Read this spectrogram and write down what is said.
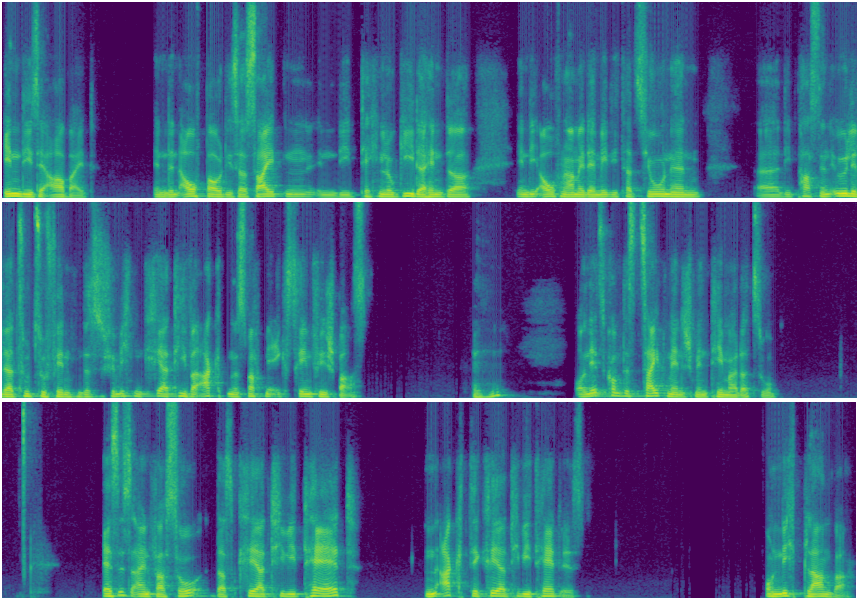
in diese Arbeit, in den Aufbau dieser Seiten, in die Technologie dahinter, in die Aufnahme der Meditationen, äh, die passenden Öle dazu zu finden. Das ist für mich ein kreativer Akt und das macht mir extrem viel Spaß. Mhm. Und jetzt kommt das Zeitmanagement-Thema dazu. Es ist einfach so, dass Kreativität ein Akt der Kreativität ist und nicht planbar.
